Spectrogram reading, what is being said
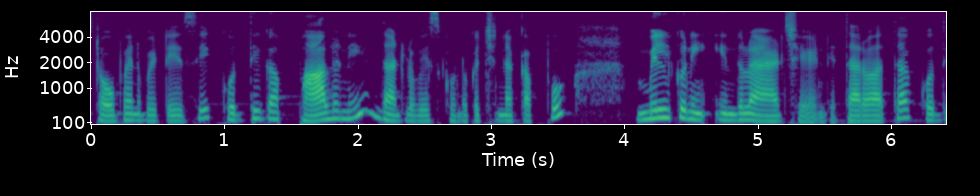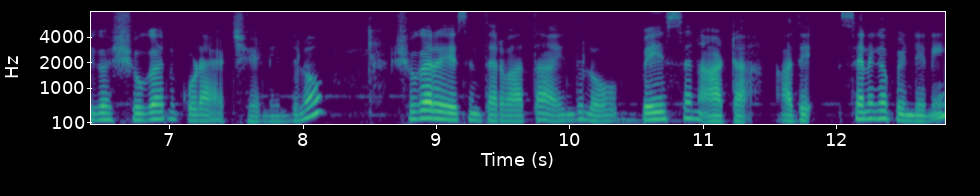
స్టవ్ పైన పెట్టేసి కొద్దిగా పాలని దాంట్లో వేసుకోండి. ఒక చిన్న కప్పు మిల్క్ని ఇందులో యాడ్ చేయండి. తర్వాత కొద్దిగా షుగర్ని కూడా యాడ్ చేయండి ఇందులో. షుగర్ వేసిన తర్వాత ఇందులో బేసన్ ఆట అదే శనగపిండిని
